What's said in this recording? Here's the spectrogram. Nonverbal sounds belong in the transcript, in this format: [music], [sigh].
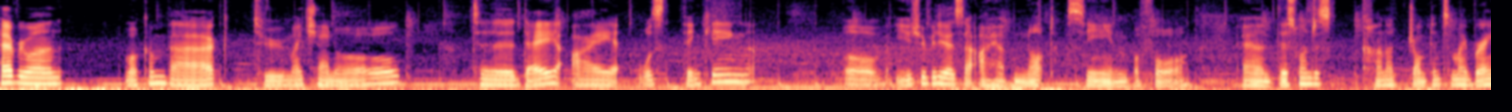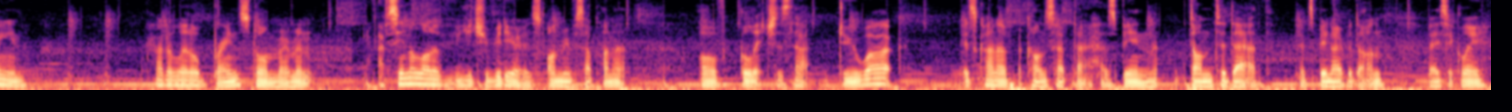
Hey everyone, welcome back to my channel. Today I was thinking of YouTube videos that I have not seen before and this one just kind of jumped into my brain. Had a little brainstorm moment. I've seen a lot of YouTube videos on MovieStarPlanet of glitches that do work. It's kind of a concept that has been done to death. It's been overdone, basically.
